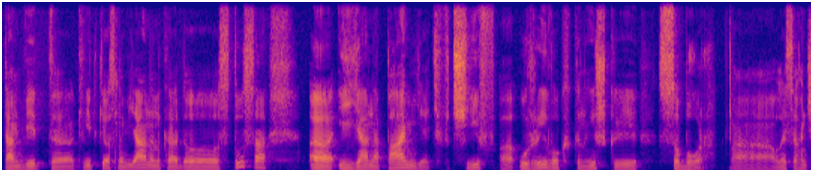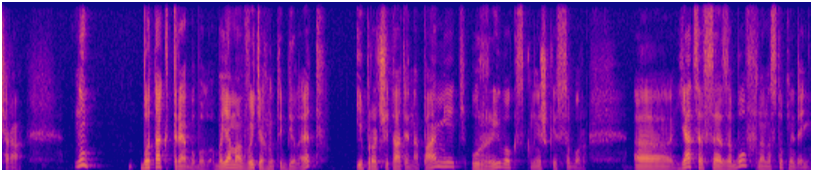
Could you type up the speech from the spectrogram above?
там від е, Квітки Основ'яненка до Стуса. І я на пам'ять вчив е, уривок книжки Собор е, Олеся Гончара. Ну, бо так треба було. Бо я мав витягнути білет і прочитати на пам'ять уривок з книжки Собор. Е, Я це все забув на наступний день.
